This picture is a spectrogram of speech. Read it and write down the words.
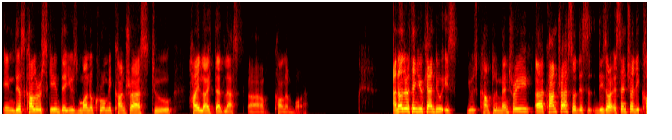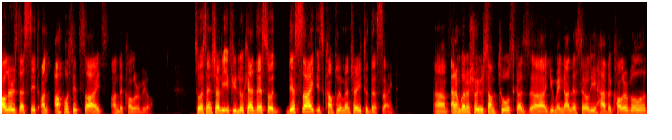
in this color scheme, they use monochromic contrast to highlight that last uh, column bar. Another thing you can do is use complementary uh, contrast. So this, these are essentially colors that sit on opposite sides on the color wheel. So essentially, if you look at this, so this side is complementary to this side. Um, and I'm going to show you some tools because uh, you may not necessarily have a color wheel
